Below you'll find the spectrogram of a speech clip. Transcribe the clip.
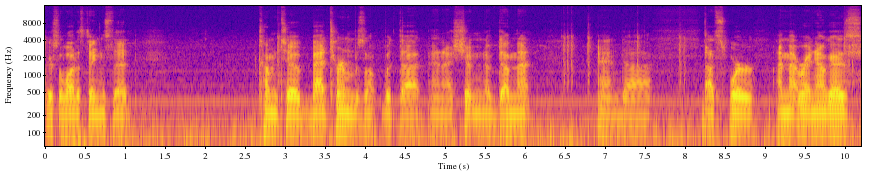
there's a lot of things that come to bad terms with that, and I shouldn't have done that. And uh, that's where I'm at right now, guys.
